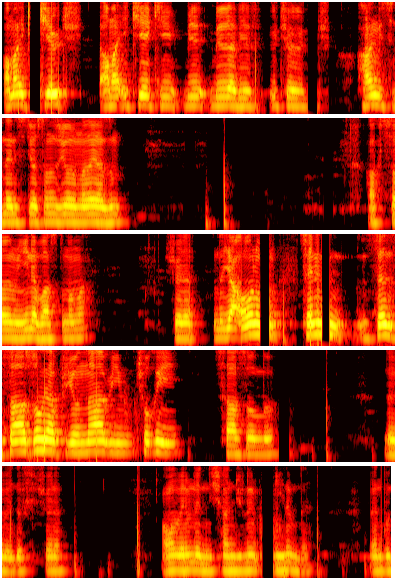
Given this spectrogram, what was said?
Ama 2'ye 3 ama 2'ye 2 1 1'e 1 3'e 3 hangisinden istiyorsanız yorumlara yazın. Aksesuarımı yine bastım ama. Şöyle. Ya oğlum senin sen sağ sol yapıyorsun ne yapayım? Çok iyi. Sağ sollu. Dur be dur şöyle. Ama benim de nişancılığım iyiydim de. Ben bu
